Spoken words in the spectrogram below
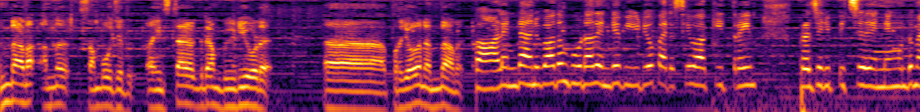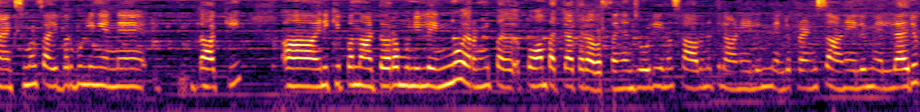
എന്താണ് അന്ന് സംഭവിച്ചത്? ആ ഇൻസ്റ്റാഗ്രാം വീഡിയോയുടെ പ്രയോജനം പ്രചോദനം എന്താണ്? ആളെന്റെ അനുവാദം കൂടാതെ എന്റെ വീഡിയോ പരസ്യമാക്കി ഇത്രയും പ്രചരിപ്പിച്ച് എന്നെ കൊണ്ട് മാക്സിമം സൈബർ ബുള്ളിങ് എന്നെ ഇതാക്കി. ആ, എനിക്കിപ്പോ നാട്ടുകാരുടെ മുന്നിൽ എങ്ങും ഇറങ്ങി പോകാൻ പറ്റാത്തൊരവസ്ഥ. ഞാൻ ജോലി ചെയ്യുന്ന സ്ഥാപനത്തിലാണേലും എന്റെ ഫ്രണ്ട്സ് ആണേലും എല്ലാവരും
